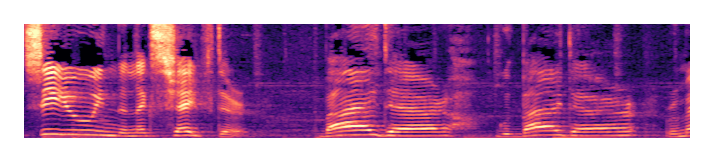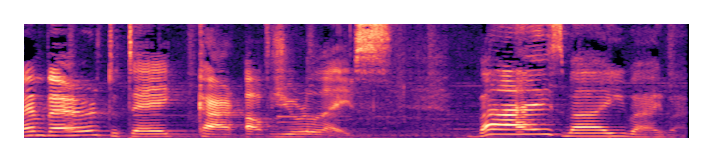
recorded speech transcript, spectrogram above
See you in the next chapter. Bye there. Goodbye there. Remember to take care of your lives. Bye, bye, bye, bye.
